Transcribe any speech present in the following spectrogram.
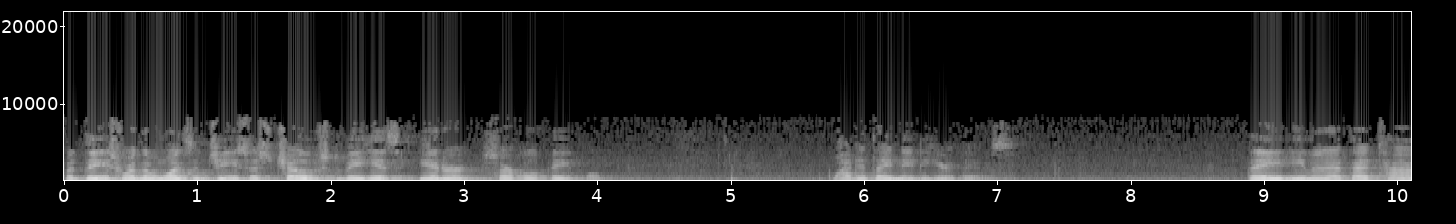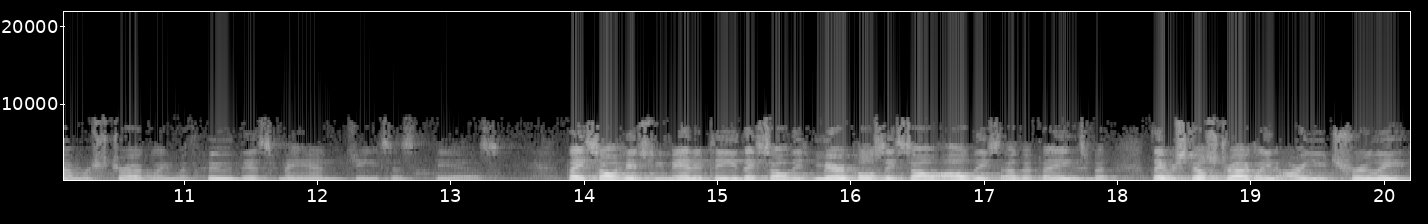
but these were the ones that Jesus chose to be his inner circle of people. Why did they need to hear this? They, even at that time, were struggling with who this man Jesus is. They saw his humanity, they saw these miracles, they saw all these other things, but they were still struggling. Are you truly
